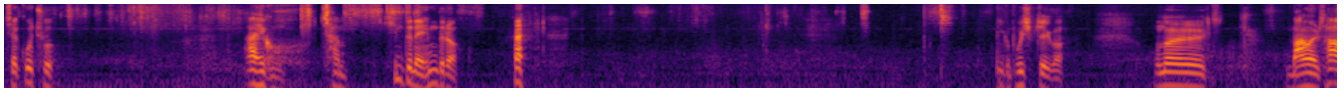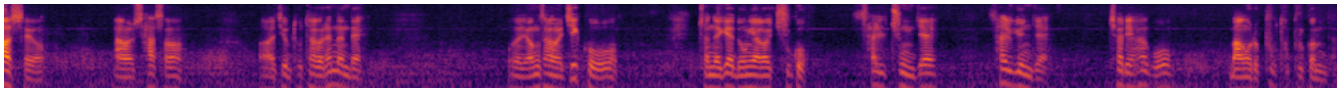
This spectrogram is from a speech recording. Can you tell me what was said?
제 고추. 아이고, 참, 힘드네, 힘들어. 이거 보십시오, 이거. 오늘 망을 사왔어요. 망을 사서, 아, 지금 도착을 했는데, 오늘 영상을 찍고, 저녁에 농약을 주고 살충제, 살균제 처리하고 망으로 푹 덮을 겁니다.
